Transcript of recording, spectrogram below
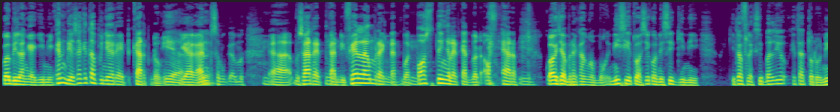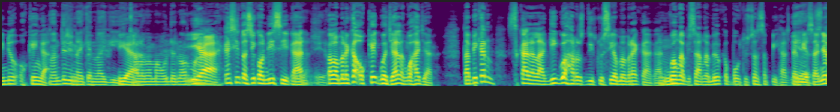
gue bilang kayak gini. Kan biasa kita punya red card dong, Iya, ya kan? iya. Sem- eh, misalnya red card di film, red card buat hmm. posting, red card buat off air. Hmm. Gue ajak mereka ngomong, ini situasi kondisi gini. Kita fleksibel yuk, kita turunin yuk, oke nggak? Nanti dinaikin lagi Iya. kalau memang udah normal. Iya, kan situasi kondisi kan. Iya, iya. Kalau mereka oke, gue jalan, gue hajar. Tapi kan sekali lagi gue harus diskusi sama mereka kan. Hmm. Gue nggak bisa ngambil keputusan sepihak. Dan Iya, biasanya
